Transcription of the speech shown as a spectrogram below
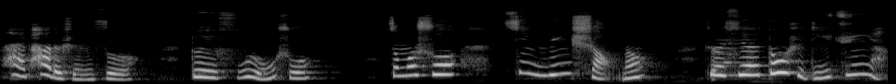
害怕的神色，对芙蓉说：“怎么说晋兵少呢？这些都是敌军呀。”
